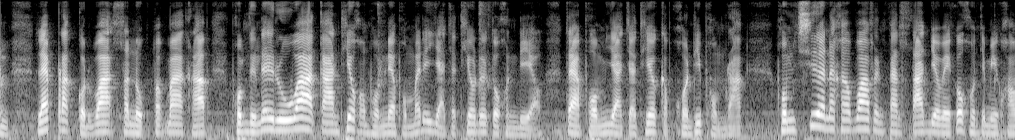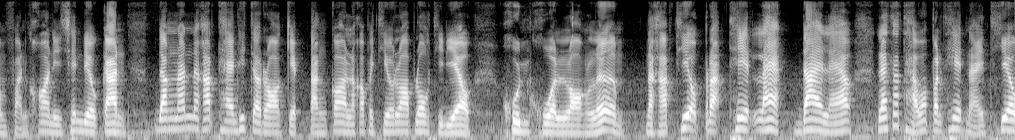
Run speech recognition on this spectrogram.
น และปรากฏว่าสนุกมากๆครับผมถึงได้รู้ว่าการเที่ยวของผมเนี่ยผมไม่ได้อยากจะเที่ยวด้วยตัวคนเดียว แต่แต่ผมอยากจะเที่ยวกับคนที่ผมรัก ผมเชื่อนะครับว่าแฟนๆสตาร์เยเวก็คงจะมีความฝันข้อนี้เช่นเดียวกัน ดังนั้นนะครับแทนที่จะรอเก็บตังก้อนแล้วก็ไปเที่ยวรอบโลกทีเดียว คุณควรลองเริ่มนะครับเที่ยวประเทศแรกได้แล้ว และถ้าถามว่าประเทศไหนเที่ยว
